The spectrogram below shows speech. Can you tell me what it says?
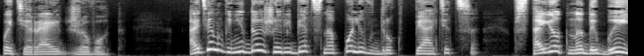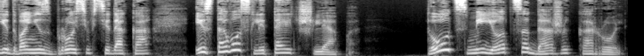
потирает живот. Один гнедой жеребец на поле вдруг пятится, встает на дыбы, едва не сбросив седока, и с того слетает шляпа. Тут смеется даже король,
